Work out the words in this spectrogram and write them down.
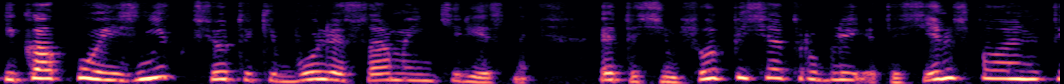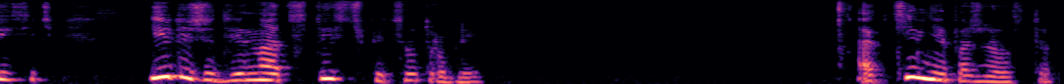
И какой из них все-таки более самый интересный? Это 750 рублей, это 7,5 тысяч или же 12 500 рублей? Активнее, пожалуйста.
